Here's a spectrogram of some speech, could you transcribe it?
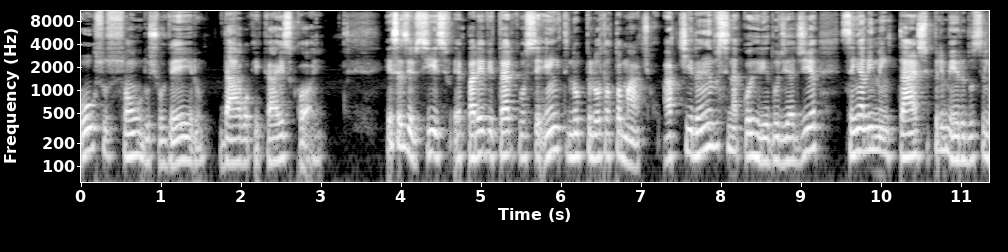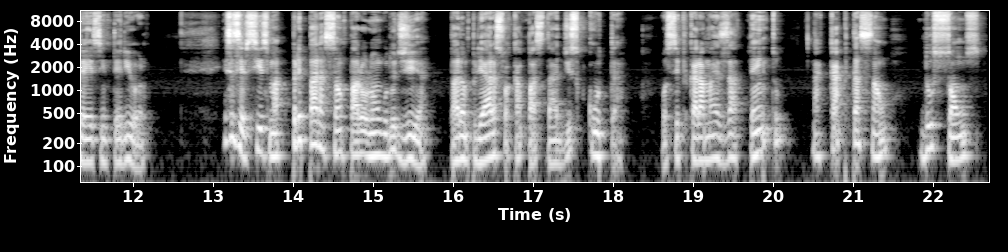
ouça o som do chuveiro, da água que cai e escorre. Esse exercício é para evitar que você entre no piloto automático, atirando-se na correria do dia a dia sem alimentar-se primeiro do silêncio interior. Esse exercício é uma preparação para o longo do dia, para ampliar a sua capacidade de escuta. Você ficará mais atento na captação dos sons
